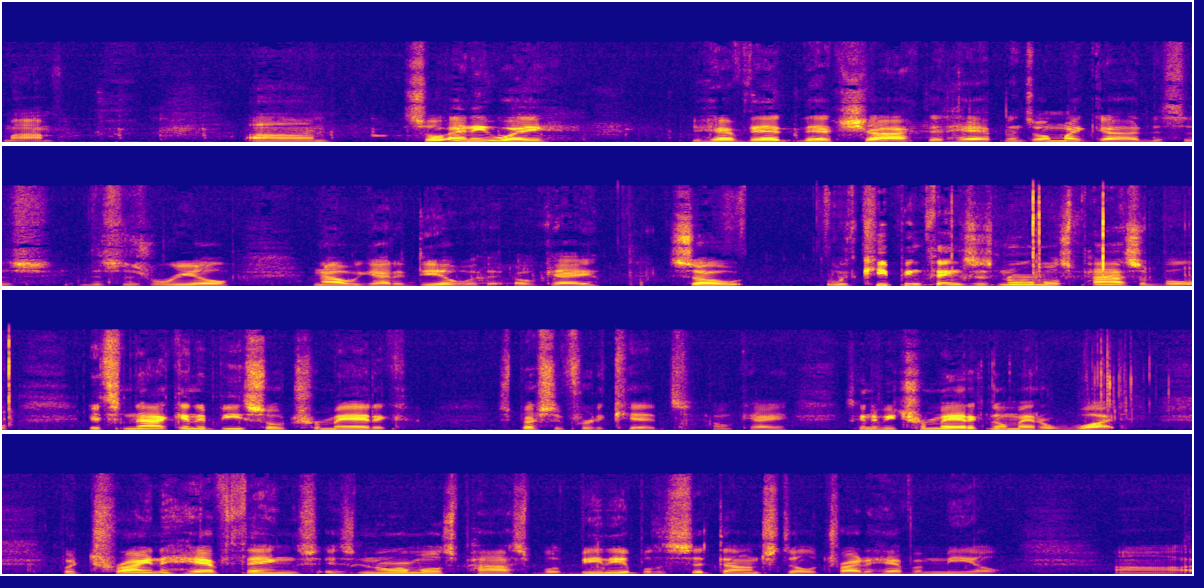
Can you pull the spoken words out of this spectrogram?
mom. Um, so anyway, you have that, that shock that happens. Oh my God, this is this is real. Now we got to deal with it, okay? So with keeping things as normal as possible, it's not going to be so traumatic especially for the kids, okay? It's going to be traumatic no matter what. But trying to have things as normal as possible, being able to sit down still, try to have a meal, uh,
